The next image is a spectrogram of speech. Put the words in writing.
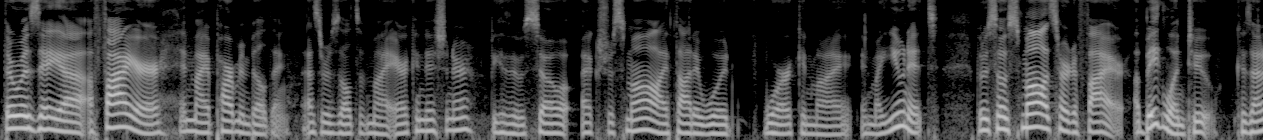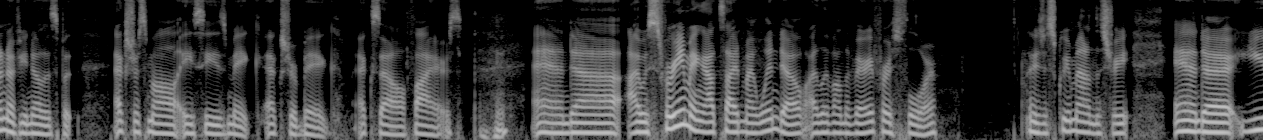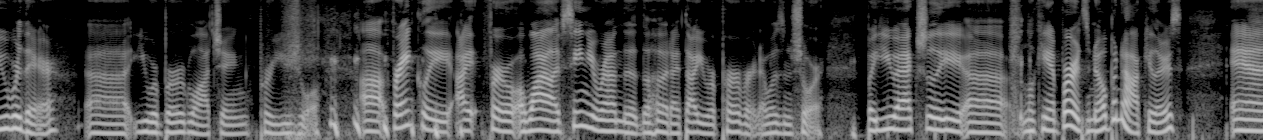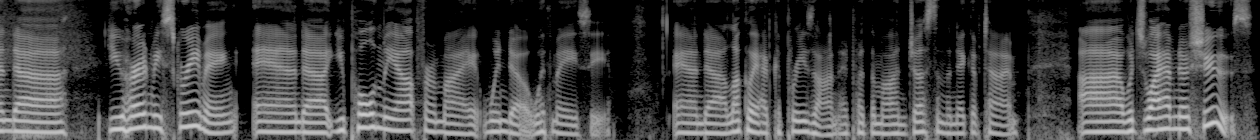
there was a uh, a fire in my apartment building as a result of my air conditioner because it was so extra small. I thought it would work in my in my unit, but it was so small it started a fire. A big one too, because I don't know if you know this, but extra small ACs make extra big XL fires. Mhm. And uh, I was screaming outside my window. I live on the very first floor. I was just screaming out on the street. and uh, you were there. Uh, you were bird watching per usual. uh, frankly, I for a while I've seen you around the, the hood. I thought you were a pervert. I wasn't sure, but you actually uh, looking at birds, no binoculars, and uh, you heard me screaming, and uh, you pulled me out from my window with my AC, and uh, luckily I had capris on. I put them on just in the nick of time, which is why I have no shoes.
